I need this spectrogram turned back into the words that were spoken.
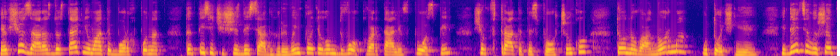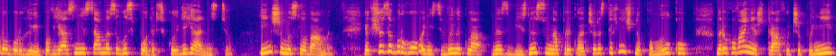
Якщо зараз достатньо мати борг понад 3060 гривень протягом двох кварталів поспіль, щоб втратити спрощенку, то нова норма уточнює. Йдеться лише про борги, пов'язані саме з господарською діяльністю. Іншими словами, якщо заборгованість виникла не з бізнесу, наприклад, через технічну помилку, нарахування штрафу чи пені,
